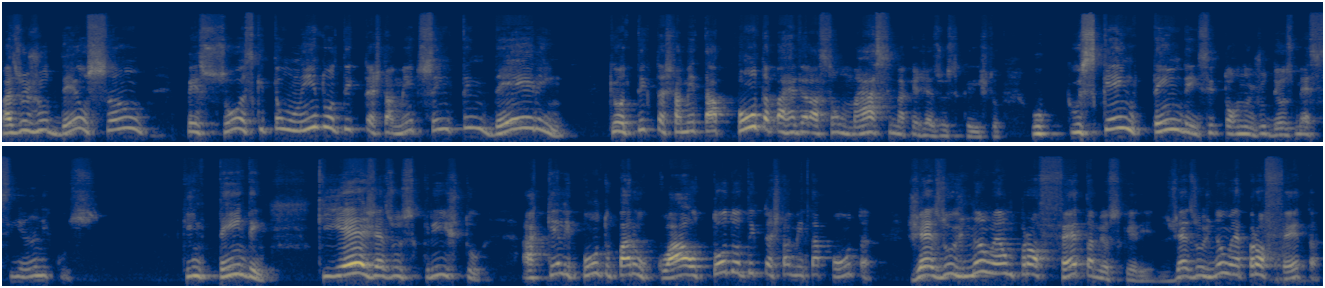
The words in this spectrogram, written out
mas os judeus são pessoas que estão lendo o Antigo Testamento sem entenderem que o Antigo Testamento aponta para a revelação máxima que é Jesus Cristo. O, os que entendem se tornam judeus messiânicos, que entendem que é Jesus Cristo aquele ponto para o qual todo o Antigo Testamento aponta. Jesus não é um profeta, meus queridos. Jesus não é profeta.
